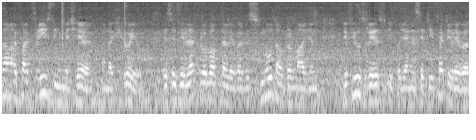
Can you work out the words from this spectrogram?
Now if I freeze the image here and I show you, this is the left lobe of the liver with smooth outer margin, diffuse raised echogenicity, fatty liver,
